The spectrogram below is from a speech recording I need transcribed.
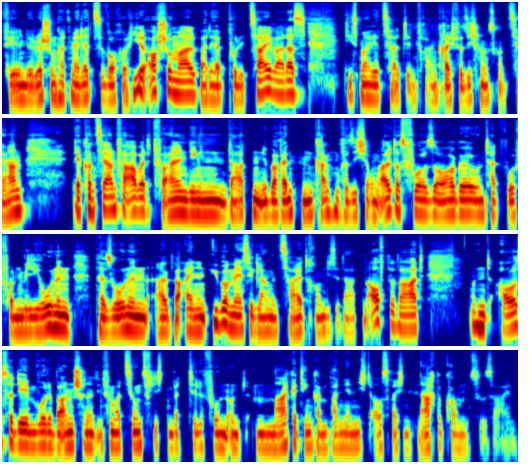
Fehlende Löschung hatten wir letzte Woche hier auch schon mal. Bei der Polizei war das. Diesmal jetzt halt in Frankreich Versicherungskonzern. Der Konzern verarbeitet vor allen Dingen Daten über Renten, Krankenversicherung, Altersvorsorge und hat wohl von Millionen Personen über einen übermäßig langen Zeitraum diese Daten aufbewahrt. Und außerdem wurde beanstandet, Informationspflichten bei Telefon- und Marketingkampagnen nicht ausreichend nachgekommen zu sein.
